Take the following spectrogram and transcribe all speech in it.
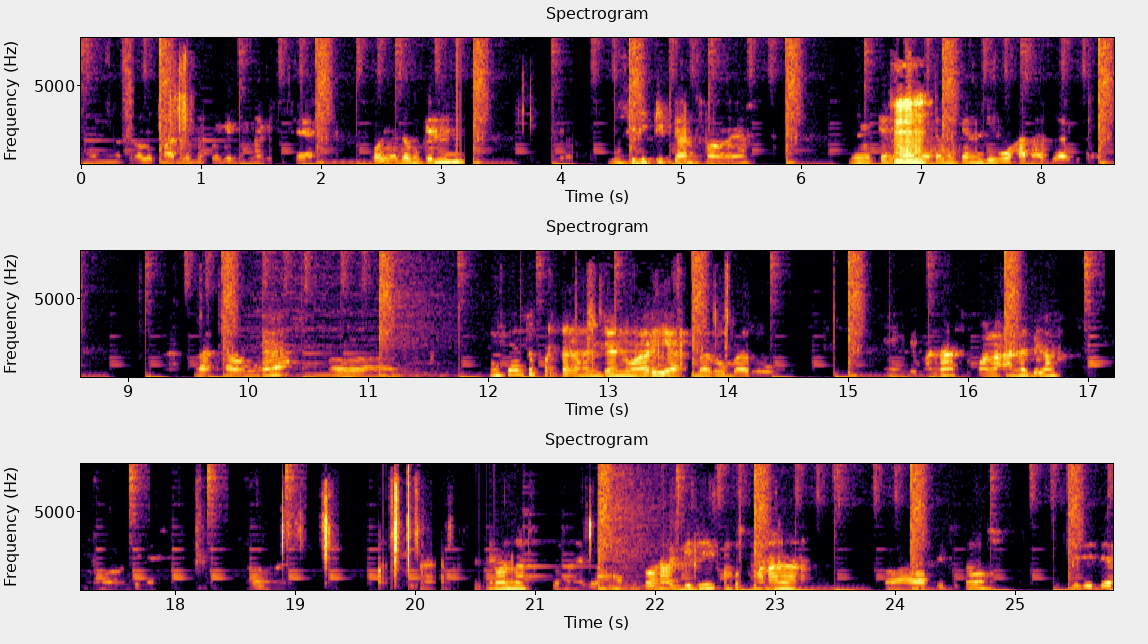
nggak terlalu panik atau gimana gitu kayak oh ya udah mungkin masih dikit kan soalnya ya mungkin Hmm. oh ya ada mungkin di Wuhan aja gitu nggak tahunya eh, mungkin itu pertengahan Januari ya baru-baru di mana sekolah Ana bilang eh, gini eh, gimana? Terus Ana bilang waktu itu Ana lagi di kampus mana? Eh, waktu itu tuh jadi dia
